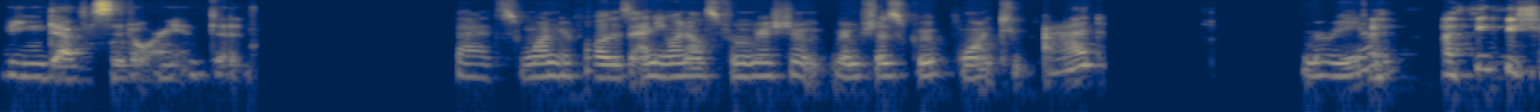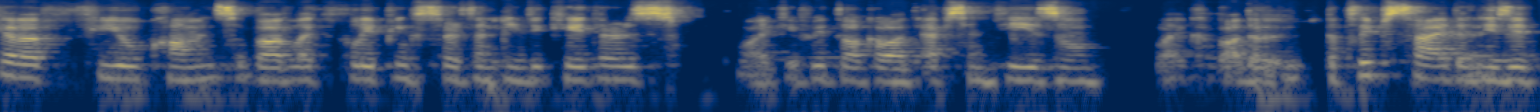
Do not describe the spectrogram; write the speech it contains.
being deficit oriented. That's wonderful. Does anyone else from Rimsha- Rimsha's group want to add? Maria? I, I think we have a few comments about like flipping certain indicators. Like if we talk about absenteeism, like about the, the flip side, and is it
